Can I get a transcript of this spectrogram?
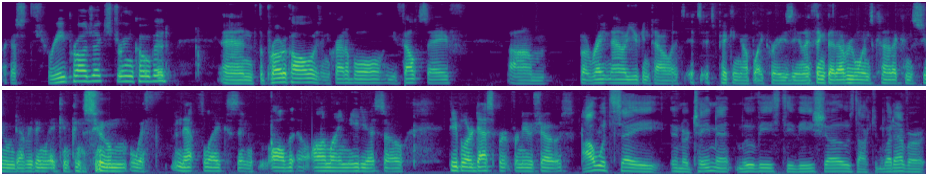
I guess three projects during COVID, and the protocol was incredible. You felt safe. Um, but right now you can tell it's it's it's picking up like crazy, and I think that everyone's kind of consumed everything they can consume with Netflix and all the online media. So people are desperate for new shows. I would say entertainment, movies, TV shows, docu whatever,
